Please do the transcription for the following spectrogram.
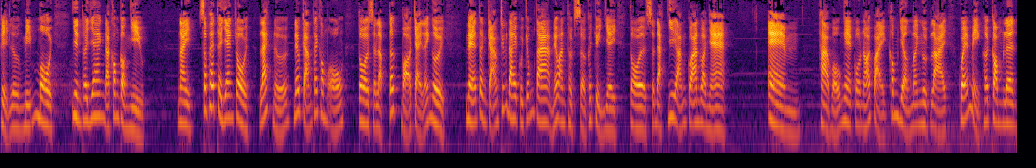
Kỳ lương miếm môi, nhìn thời gian đã không còn nhiều. Này, sắp hết thời gian rồi, lát nữa nếu cảm thấy không ổn, tôi sẽ lập tức bỏ chạy lấy người. Nể tình cảm trước đây của chúng ta, nếu anh thực sự có chuyện gì, tôi sẽ đặt di ảnh của anh vào nhà. Em... Hà Vũ nghe cô nói vậy, không giận mà ngược lại, khóe miệng hơi cong lên.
